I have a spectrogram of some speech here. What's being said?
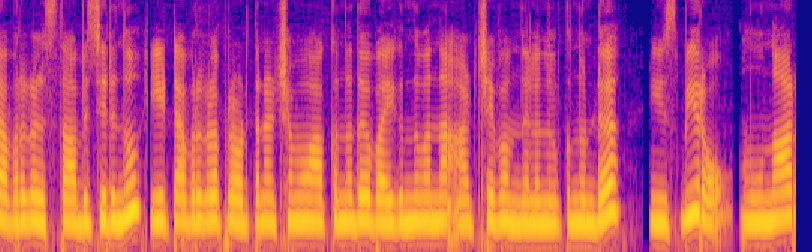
ടവറുകൾ സ്ഥാപിച്ചിരുന്നു. ഈ ടവറുകൾ പ്രവർത്തനക്ഷമമാക്കുന്നത് വൈകുന്നുവെന്ന ആക്ഷേപം നിലനിൽക്കുന്നുണ്ട്. ന്യൂസ് ബ്യൂറോ മൂന്നാർ.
